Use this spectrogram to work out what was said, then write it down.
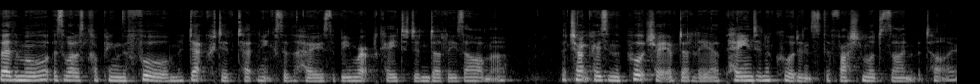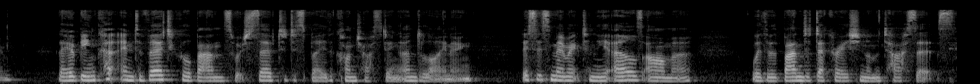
Furthermore, as well as copying the form, the decorative techniques of the hose have been replicated in Dudley's armour. The trunk hose in the portrait of Dudley are painted in accordance with the fashionable design at the time. They have been cut into vertical bands which serve to display the contrasting underlining. This is mimicked in the Earl's armour with a banded decoration on the tassets.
